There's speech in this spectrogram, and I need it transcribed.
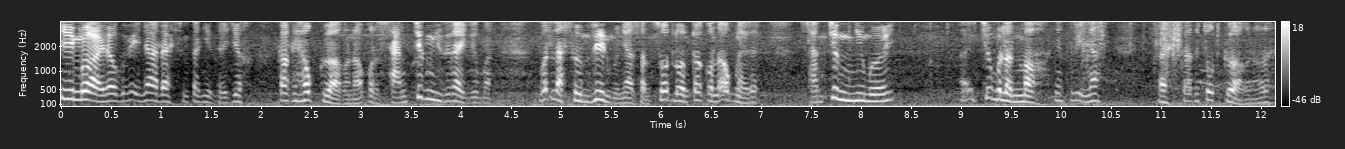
i10 đâu quý vị nhá. Đây, chúng ta nhìn thấy chưa? Các cái hốc cửa của nó còn sáng trưng như thế này cơ mà. Vẫn là sơn zin của nhà sản xuất luôn Các con ốc này đây, sáng trưng như mới. Đấy, chưa một lần mở nha quý vị nhá. Đây, các cái chốt cửa của nó đây.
